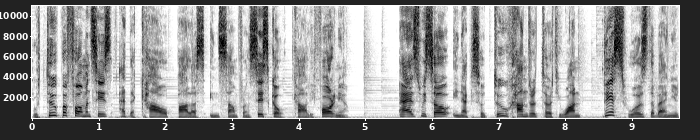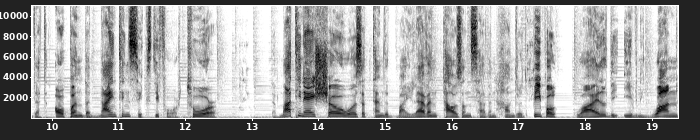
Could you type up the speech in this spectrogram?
with two performances at the Cow Palace in San Francisco, California. As we saw in episode 231, this was the venue that opened the 1964 tour. The matinee show was attended by 11,700 people, while the evening one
